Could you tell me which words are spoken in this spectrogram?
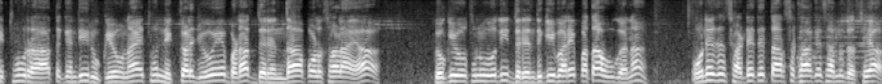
ਇੱਥੋਂ ਰਾਤ ਕਹਿੰਦੀ ਰੁਕਿਓ ਨਾ ਇੱਥੋਂ ਨਿਕਲ ਜਿਓ। ਇਹ ਬੜਾ ਦਰਿੰਦਾ ਪੁਲਿਸ ਵਾਲਾ ਆ। ਕਿਉਂਕਿ ਉਸ ਨੂੰ ਉਹਦੀ ਦਰਿੰਦਗੀ ਬਾਰੇ ਪਤਾ ਹੋਊਗਾ ਨਾ। ਉਹਨੇ ਤੇ ਸਾਡੇ ਤੇ ਤਰਸ ਖਾ ਕੇ ਸਾਨੂੰ ਦੱਸਿਆ।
